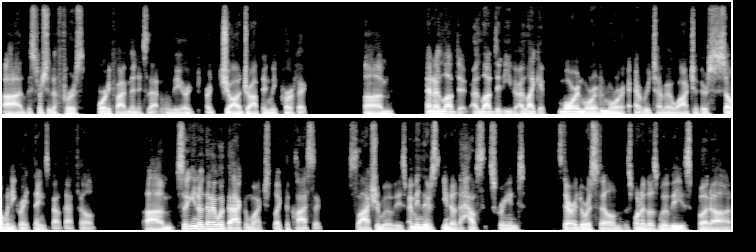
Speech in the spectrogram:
Uh, especially the first 45 minutes of that movie are, are jaw droppingly perfect. Um, and I loved it. I loved it. Even I like it more and more and more every time I watch it. There's so many great things about that film. Um, so, you know, then I went back and watched like the classic slasher movies. I mean, there's, you know, The House That Screamed, Serrador's film is one of those movies, but, uh,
